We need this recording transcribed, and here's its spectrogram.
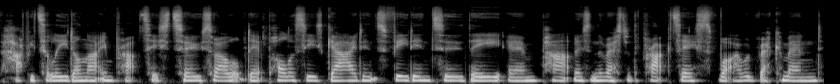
happy to lead on that in practice too. So I'll update policies, guidance, feed into the um, partners and the rest of the practice what I would recommend,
